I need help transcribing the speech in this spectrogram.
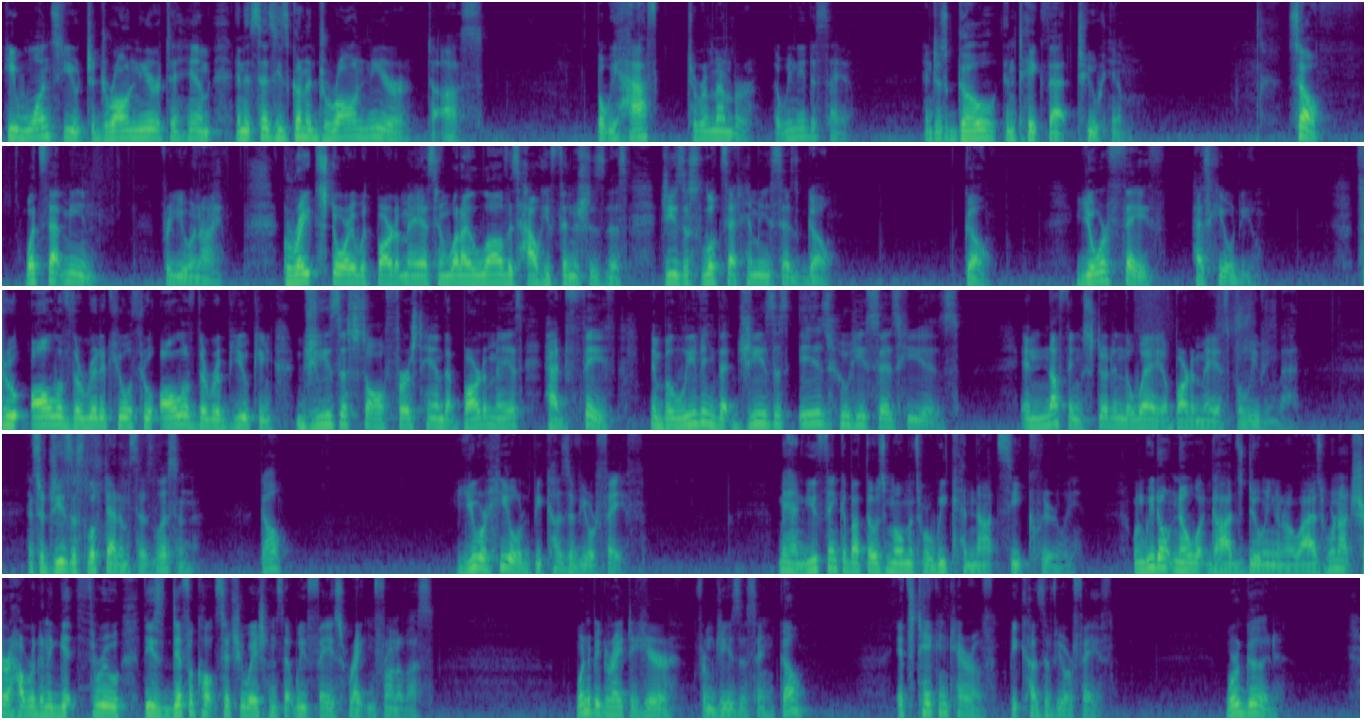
He wants you to draw near to Him, and it says He's going to draw near to us. But we have to remember that we need to say it and just go and take that to Him. So, what's that mean for you and I? Great story with Bartimaeus, and what I love is how he finishes this. Jesus looks at him and he says, Go. Go. Your faith has healed you. Through all of the ridicule, through all of the rebuking, Jesus saw firsthand that Bartimaeus had faith in believing that Jesus is who he says he is. And nothing stood in the way of Bartimaeus believing that. And so Jesus looked at him and says, Listen, go. You were healed because of your faith. Man, you think about those moments where we cannot see clearly when we don't know what God's doing in our lives, we're not sure how we're going to get through these difficult situations that we face right in front of us. Wouldn't it be great to hear from Jesus saying, Go. It's taken care of because of your faith. We're good.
